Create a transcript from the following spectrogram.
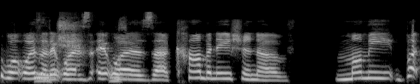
What was it? It was it was- was a combination of mummy, but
